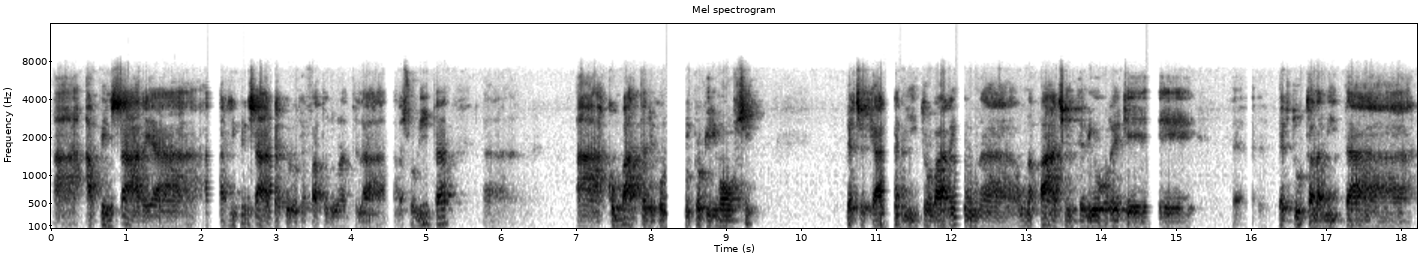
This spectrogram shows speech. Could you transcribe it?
a, a pensare, a, a, ripensare a quello che ha fatto durante la, la sua vita, eh, a combattere con i propri rimorsi per cercare di trovare una, una pace interiore che eh, per tutta la vita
